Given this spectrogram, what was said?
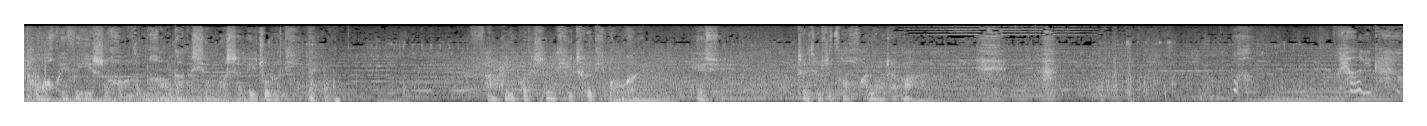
当我恢复意识后，庞大的修罗神力注入体内，反而令我的身体彻底崩溃。也许这就是造化弄人吧。我，不要离开我。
